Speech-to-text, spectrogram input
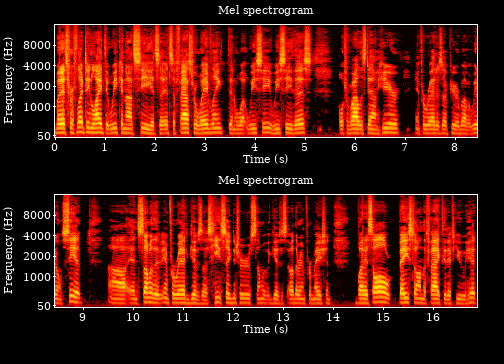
but it's reflecting light that we cannot see. It's a it's a faster wavelength than what we see. We see this ultraviolet's down here infrared is up here above it. We don't see it. Uh, and some of the infrared gives us heat signatures, some of it gives us other information, but it's all based on the fact that if you hit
